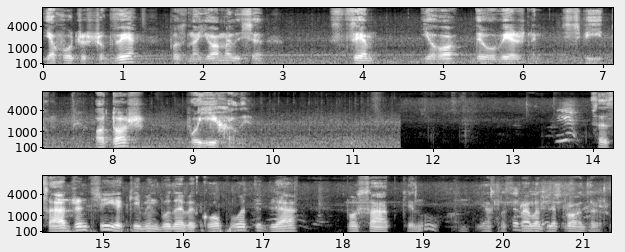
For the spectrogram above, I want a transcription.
я хочу, щоб ви познайомилися з цим його дивовижним світом. Отож, поїхали. Це саджанці, які він буде викопувати для посадки. Ну, ясна справа для продажу.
